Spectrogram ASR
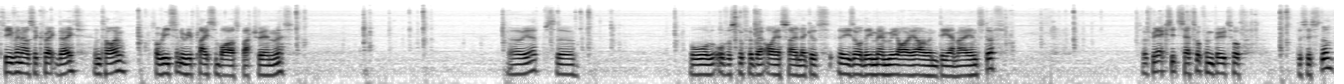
It even has a correct date and time. So I recently replaced the BIOS battery in this. Oh yep, so all other stuff about ISA legacy, these are the memory IO and DMA and stuff. So if we exit setup and boot up the system,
